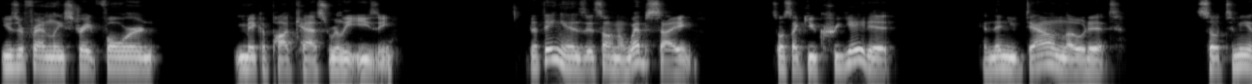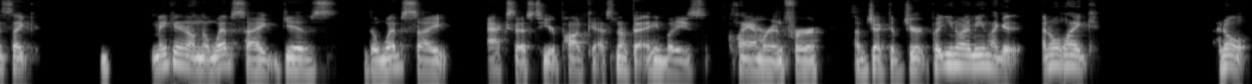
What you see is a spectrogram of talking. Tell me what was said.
user friendly, straightforward, make a podcast really easy. The thing is, it's on a website. So it's like you create it and then you download it. So to me, it's like making it on the website gives the website access to your podcast. Not that anybody's clamoring for objective jerk, but you know what I mean? Like, it, I don't like, I don't,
